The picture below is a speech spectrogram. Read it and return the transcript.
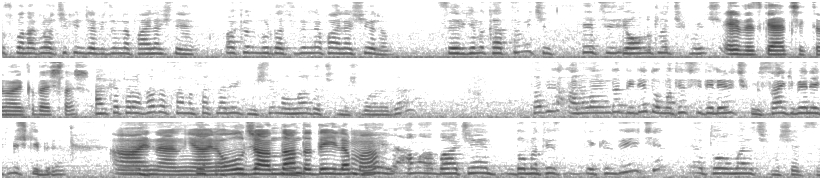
Ispanaklar çıkınca bizimle paylaş diye. Bakın burada sizinle paylaşıyorum. Sevgimi kattığım için hepsi yoğunlukla çıkmış. Evet gerçekten arkadaşlar. Arka tarafa da sarımsakları ekmiştim. Onlar da çıkmış bu arada. Tabii aralarında bir de domates fideleri çıkmış. Sanki ben ekmiş gibi. Aynen yani olacağından da değil ama. Değil ama bahçeye domates döküldüğü için e, tohumları çıkmış hepsi.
